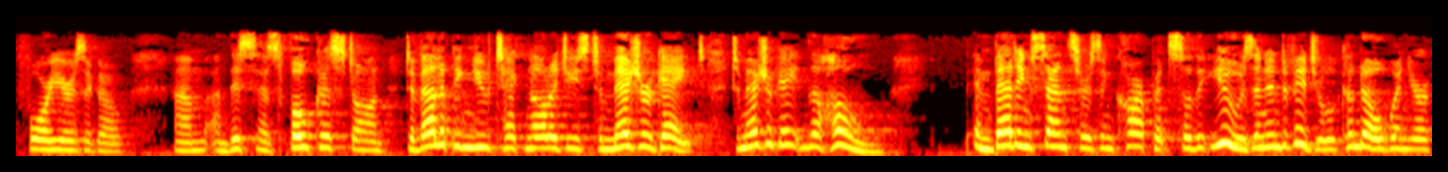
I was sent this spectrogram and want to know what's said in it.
four years ago. Um, and this has focused on developing new technologies to measure gait, to measure gait in the home, embedding sensors in carpets so that you as an individual can know when your,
